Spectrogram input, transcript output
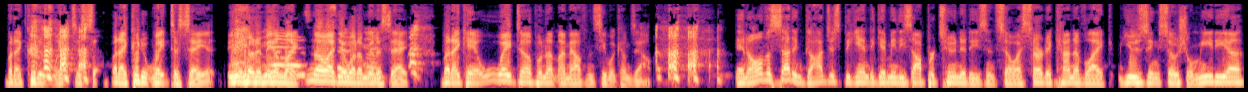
but I couldn't wait to say, but I couldn't wait to say it. You know what I mean? I'm like, no idea so what I'm going to say, but I can't wait to open up my mouth and see what comes out. and all of a sudden, God just began to give me these opportunities. And so I started kind of like using social media.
